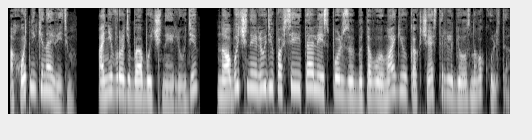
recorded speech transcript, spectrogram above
Охотники на ведьм. Они вроде бы обычные люди, но обычные люди по всей Италии используют бытовую магию как часть религиозного культа.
